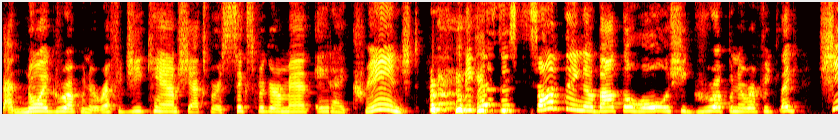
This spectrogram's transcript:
That Noi grew up in a refugee camp. She asked for a six figure man. Eight, I cringed because there's something about the whole she grew up in a refugee. Like, she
